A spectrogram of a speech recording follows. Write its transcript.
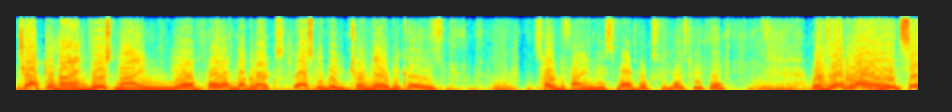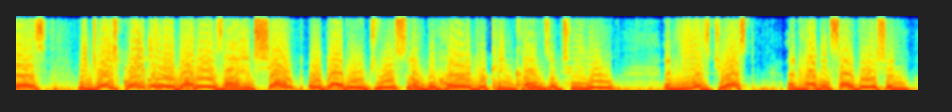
chapter 9, verse 9, you all, Paul, I'm not going to ask you to turn there because it's hard to find these small books for most people. But in Zechariah it says, Rejoice greatly, O daughter of Zion. Shout, O daughter of Jerusalem. Behold, your king comes unto you, and he is just and having salvation,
